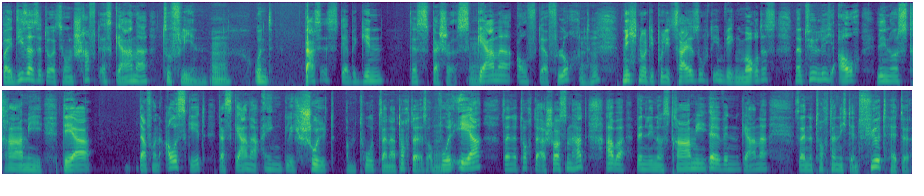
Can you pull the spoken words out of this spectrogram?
bei dieser Situation schafft es Gerner zu fliehen. Mhm. Und das ist der Beginn des Specials. Mhm. Gerne auf der Flucht. Mhm. Nicht nur die Polizei sucht ihn wegen Mordes, natürlich auch Linus Trami, der davon ausgeht, dass Gerner eigentlich schuld am Tod seiner Tochter ist, obwohl mhm. er seine Tochter erschossen hat. Aber wenn Linus Trami, äh, wenn Gerner seine Tochter nicht entführt hätte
